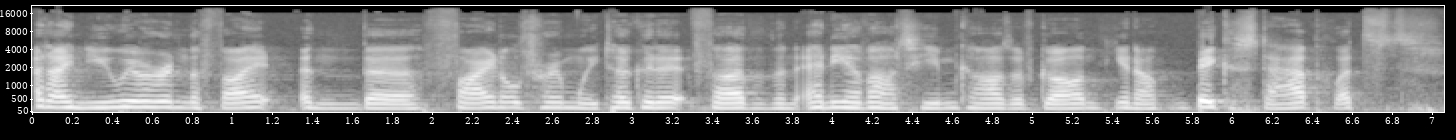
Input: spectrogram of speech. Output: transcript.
And I knew we were in the fight, and the final trim, we took at it further than any of our team cars have gone. You know, big stab. Let's.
